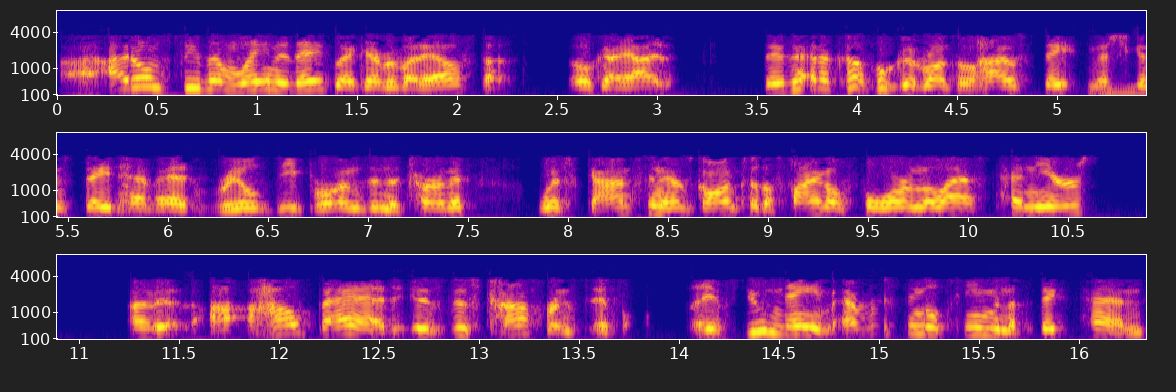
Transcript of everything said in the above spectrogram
I don't see them laying an egg like everybody else does. Okay, I, they've had a couple good runs. Ohio State, Michigan State have had real deep runs in the tournament. Wisconsin has gone to the Final Four in the last ten years. I mean, how bad is this conference? If if you name every single team in the Big Ten,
